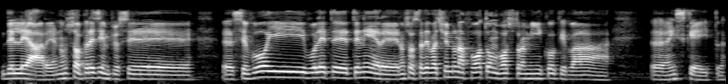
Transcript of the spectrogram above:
delle aree non so per esempio se eh, se voi volete tenere, non so, state facendo una foto a un vostro amico che va eh, in skate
